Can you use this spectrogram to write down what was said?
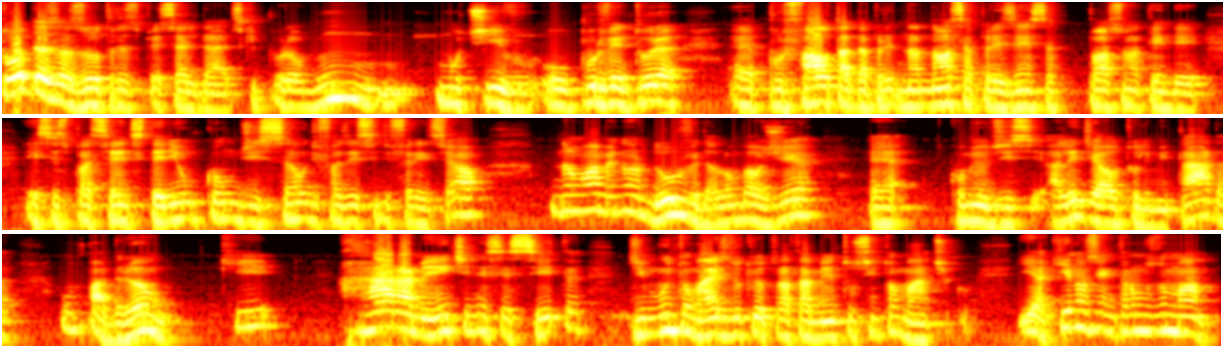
todas as outras especialidades que por algum motivo ou porventura é, por falta da na nossa presença possam atender esses pacientes teriam condição de fazer esse diferencial não há a menor dúvida, a lombalgia é, como eu disse, além de autolimitada, um padrão que raramente necessita de muito mais do que o tratamento sintomático. E aqui nós entramos numa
